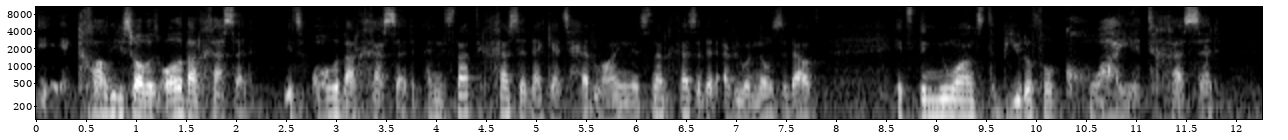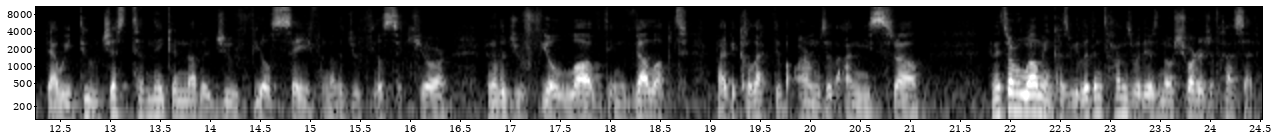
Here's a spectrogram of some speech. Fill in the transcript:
Klal Yisrael is all about chesed. It's all about chesed. And it's not chesed that gets headline. It's not chesed that everyone knows about. It's the nuanced, beautiful, quiet chesed that we do just to make another Jew feel safe, another Jew feel secure, another Jew feel loved, enveloped by the collective arms of Am Yisrael. And it's overwhelming because we live in times where there's no shortage of chesed.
